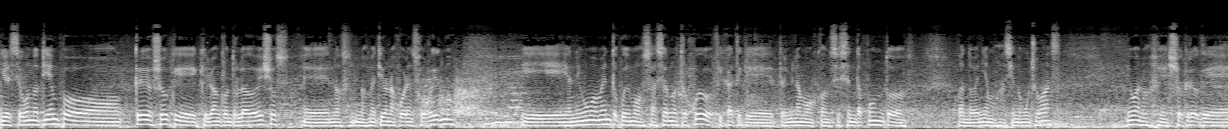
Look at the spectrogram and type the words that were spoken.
Y el segundo tiempo creo yo que, lo han controlado ellos, eh, nos, metieron a jugar en su ritmo y en ningún momento pudimos hacer nuestro juego, fíjate que terminamos con 60 puntos cuando veníamos haciendo mucho más. Y bueno, eh, yo creo que,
